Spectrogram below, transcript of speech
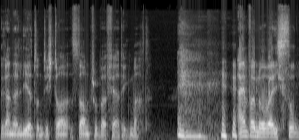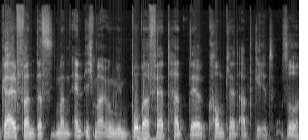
randaliert und die Stor Stormtrooper fertig macht. Einfach nur, weil ich so geil fand, dass man endlich mal irgendwie einen Boba Fett hat, der komplett abgeht. So.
